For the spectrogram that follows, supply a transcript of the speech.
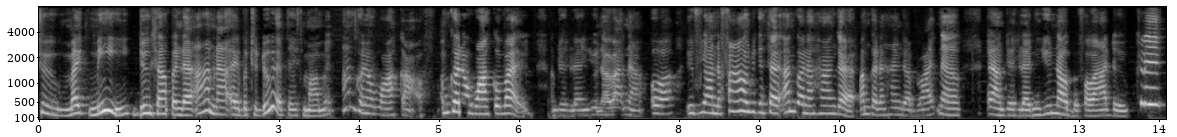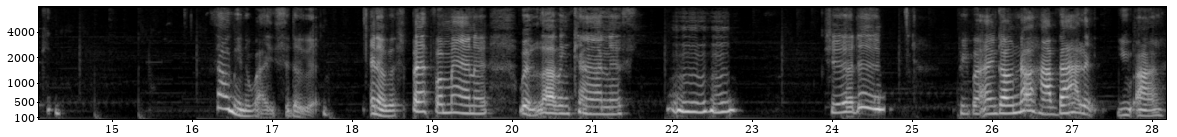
to make me do something that I'm not able to do at this moment, I'm to walk off. I'm to walk away. I'm just letting you know right now. Or if you're on the phone, you can say, I'm to hang up. I'm to hang up right now. And I'm just letting you know before I do. Click. So many ways to do it. In a respectful manner, with loving kindness. Mm-hmm. Sure do. People ain't to know how valid you are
